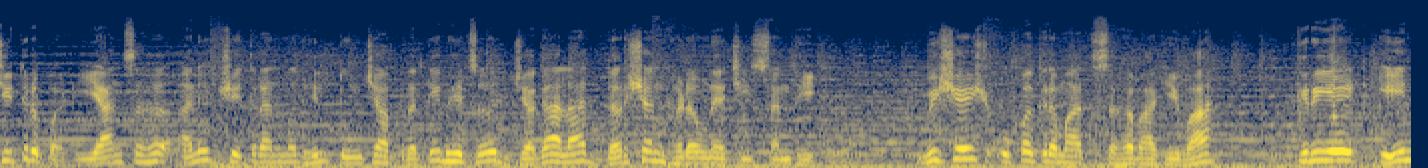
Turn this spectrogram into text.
चित्रपट यांसह अनेक क्षेत्रांमधील तुमच्या प्रतिभेचं जगाला दर्शन घडवण्याची संधी. विशेष उपक्रमात सहभागी व्हा. क्रिएट इन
